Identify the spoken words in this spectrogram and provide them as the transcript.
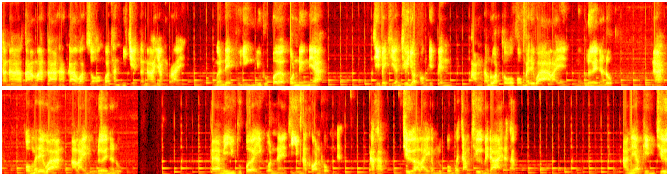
ตนาตามมาตรา59วรรคสองว่าท่านมีเจตนาอย่างไร เหมือนเด็กผู้หญิงยูทูบเบอร์คนหนึ่งเนี่ย ที่ไปเขียนชื่อยศผมผิดเป็นพันตำรวจโถผมไม่ได้ว่าอะไรหนูเลยนะลูกนะ ผมไม่ได้ว่าอะไรหนูเลยนะลูกแต่มียูทูบเบอร์อีกคนในที่อยู่นครถมเนี่ยนะครับ ชื่ออะไรก็ไม่รู้ผมก็จำชื่อไม่ได้นะครับ อันนี้พิมพ์ชื่อ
